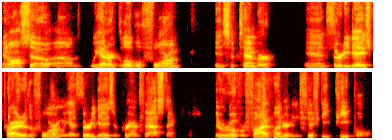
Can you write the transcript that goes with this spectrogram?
And also, um, we had our global forum in September, and 30 days prior to the forum, we had 30 days of prayer and fasting. There were over 550 people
